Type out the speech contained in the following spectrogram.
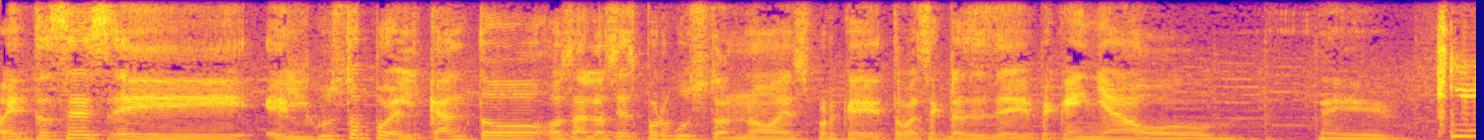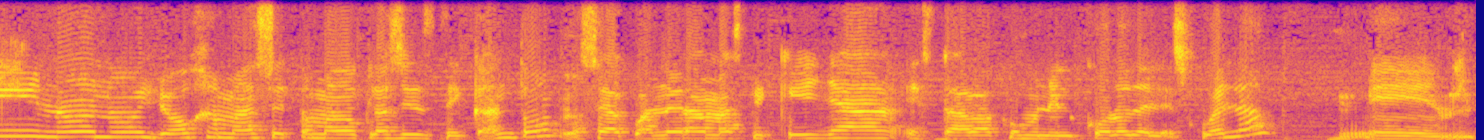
Entonces, eh, el gusto por el canto, o sea, lo hacías por gusto, no es porque tomaste clases de pequeña o... eh, Sí, no, no, yo jamás he tomado clases de canto, o sea, cuando era más pequeña estaba como en el coro de la escuela, eh,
